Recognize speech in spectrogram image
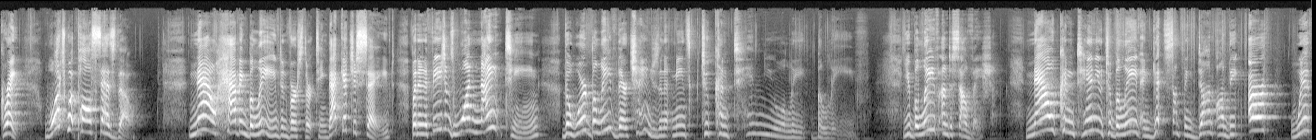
Great. Watch what Paul says though. Now, having believed in verse 13, that gets you saved. But in Ephesians 1:19, the word believe there changes and it means to continually believe. You believe unto salvation. Now continue to believe and get something done on the earth with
